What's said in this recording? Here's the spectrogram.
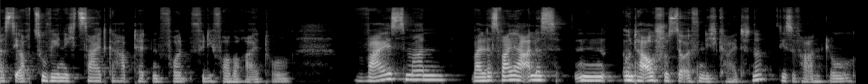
dass sie auch zu wenig Zeit gehabt hätten für, für die Vorbereitung. Weiß man, weil das war ja alles unter Ausschluss der Öffentlichkeit, ne, diese Verhandlungen.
